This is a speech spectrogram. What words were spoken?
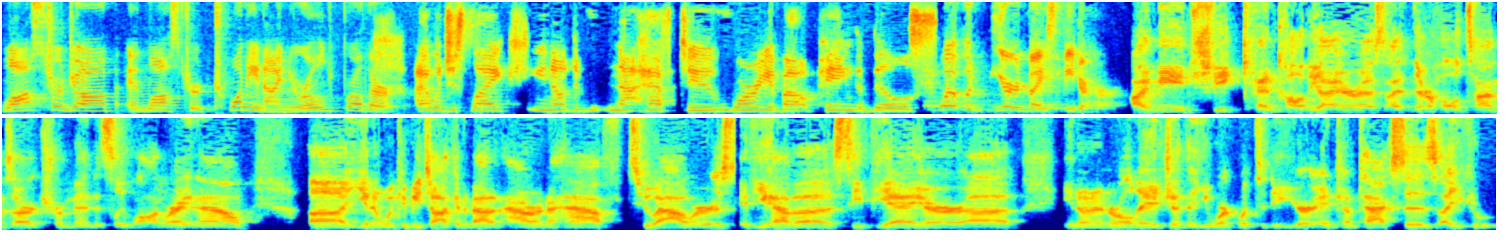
lost her job, and lost her 29 year old brother. I would just like, you know, to not have to worry about paying the bills. What would your advice be to her? I mean, she can call the IRS. I, their hold times are tremendously long right now. Uh, you know, we could be talking about an hour and a half, two hours. If you have a CPA or uh, you know an enrolled agent that you work with to do your income taxes, uh, you could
